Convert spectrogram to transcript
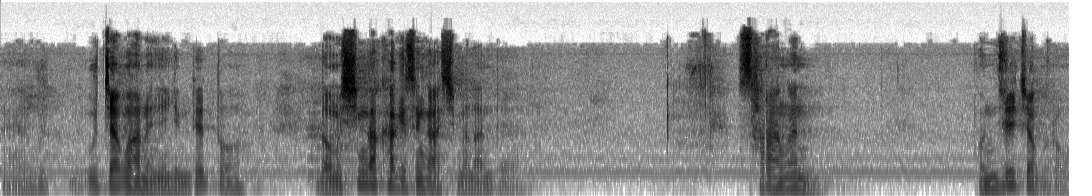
네, 웃- 웃자고 하는 얘기인데 또 너무 심각하게 생각하시면 안 돼요. 사랑은 본질적으로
